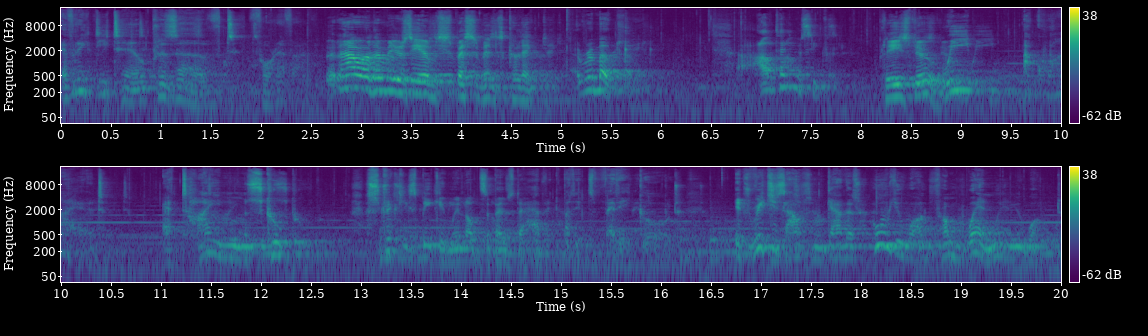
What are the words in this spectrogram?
Every detail preserved forever. But how are the museum specimens collected? Remotely. I'll tell you a secret. Please do. We acquired a time scoop. Strictly speaking, we're not supposed to have it, but it's very good. It reaches out and gathers who you want from when you want,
